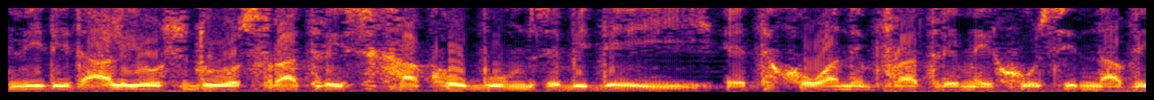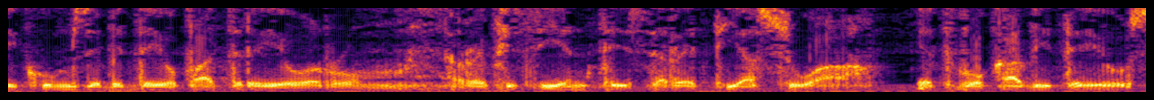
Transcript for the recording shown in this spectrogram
vidit alios duos fratris Jacobum Zebidei, et Joanem fratrem echusin navicum Zebedeo patriorum reficientis retia sua, et vocaviteus.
